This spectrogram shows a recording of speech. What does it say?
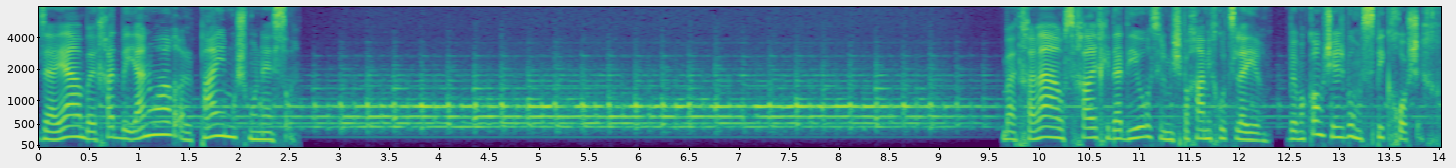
זה היה ב-1 בינואר 2018. בהתחלה הוא שכר יחידת דיור אצל משפחה מחוץ לעיר, במקום שיש בו מספיק חושך,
